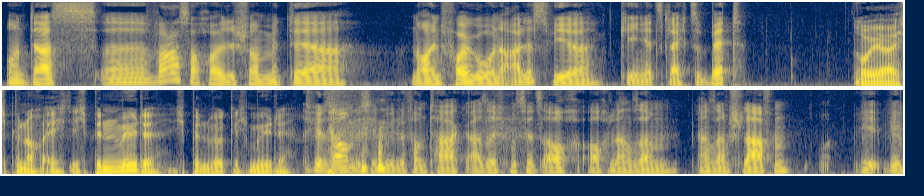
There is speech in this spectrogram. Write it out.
Und das äh, war es auch heute schon mit der neuen Folge ohne alles. Wir gehen jetzt gleich zu Bett. Oh ja, ich bin auch echt, ich bin müde. Ich bin wirklich müde. Ich bin jetzt auch ein bisschen müde vom Tag. Also ich muss jetzt auch, auch langsam, langsam schlafen. Wir, wir,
